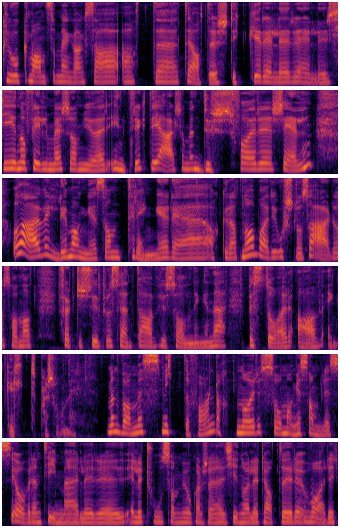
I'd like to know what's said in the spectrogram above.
klok mann som en gang sa at teaterstykker eller, eller kinofilmer som gjør inntrykk, de er som en dusj for sjelen. Og det er veldig mange som trenger det akkurat nå. Bare i Oslo så er det jo sånn at 47% av husholdningene består av enkeltpersoner. Men hva med smittefaren, da? Når så mange samles i over en time eller, eller, to, som jo kanskje kino eller teater varer,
